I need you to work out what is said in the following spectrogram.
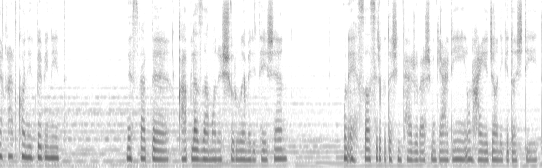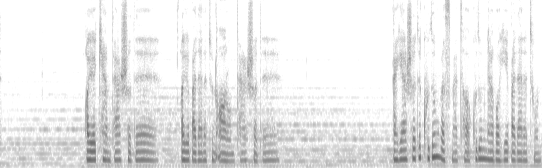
دقت کنید ببینید. نسبت به قبل از زمان شروع مدیتیشن اون احساسی رو که داشتین تجربهش می‌کردین اون هیجانی که داشتید آیا کمتر شده؟ آیا بدنتون آرومتر شده؟ اگر شده کدوم قسمت ها کدوم نواحی بدنتون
